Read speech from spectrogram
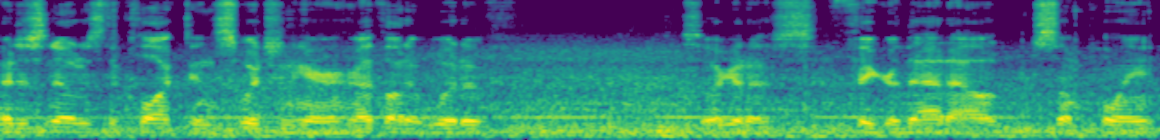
I just noticed the clock didn't switch in here. I thought it would have. So I gotta figure that out at some point.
